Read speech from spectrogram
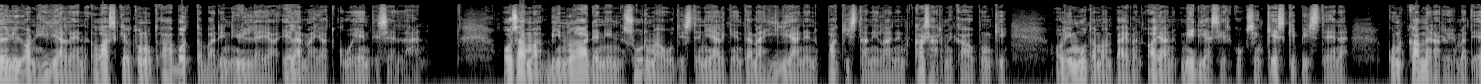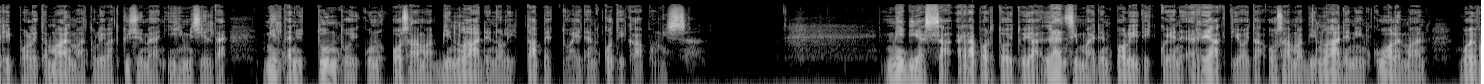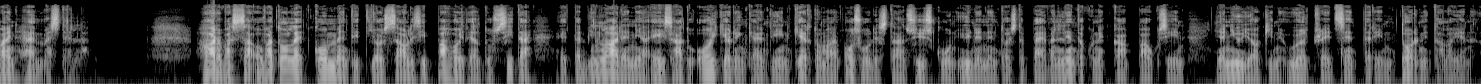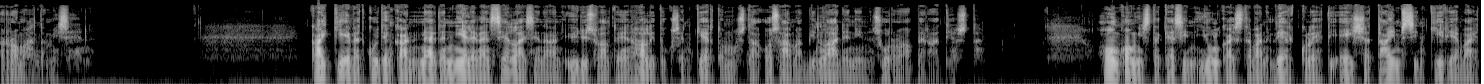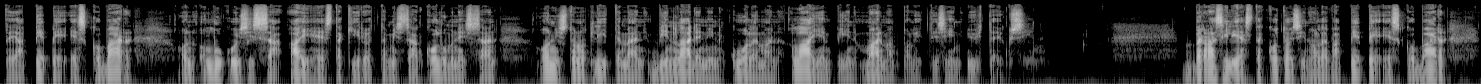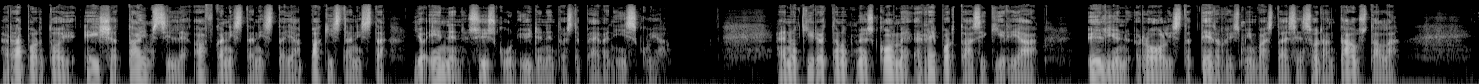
Pöly on hiljalleen laskeutunut Abbottabadin ylle ja elämä jatkuu entisellään. Osama Bin Ladenin surmauutisten jälkeen tämä hiljainen pakistanilainen kasarmikaupunki oli muutaman päivän ajan mediasirkuksen keskipisteenä, kun kameraryhmät eri puolilta maailmaa tulivat kysymään ihmisiltä, miltä nyt tuntui, kun Osama Bin Laden oli tapettu heidän kotikaupungissaan. Mediassa raportoituja länsimaiden poliitikkojen reaktioita Osama Bin Ladenin kuolemaan voi vain hämmästellä. Harvassa ovat olleet kommentit, joissa olisi pahoiteltu sitä, että Bin Ladenia ei saatu oikeudenkäyntiin kertomaan osuudestaan syyskuun 11. päivän lentokonekaappauksiin ja New Yorkin World Trade Centerin tornitalojen romahtamiseen. Kaikki eivät kuitenkaan näytä nielevän sellaisenaan Yhdysvaltojen hallituksen kertomusta Osama Bin Ladenin surmaoperaatiosta. Hongkongista käsin julkaistavan verkkolehti Asia Timesin kirjeenvaihtaja Pepe Escobar on lukuisissa aiheesta kirjoittamissaan kolumneissaan onnistunut liittämään Bin Ladenin kuoleman laajempiin maailmanpoliittisiin yhteyksiin. Brasiliasta kotoisin oleva Pepe Escobar raportoi Asia Timesille Afganistanista ja Pakistanista jo ennen syyskuun 11. päivän iskuja. Hän on kirjoittanut myös kolme reportaasikirjaa öljyn roolista terrorismin vastaisen sodan taustalla,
